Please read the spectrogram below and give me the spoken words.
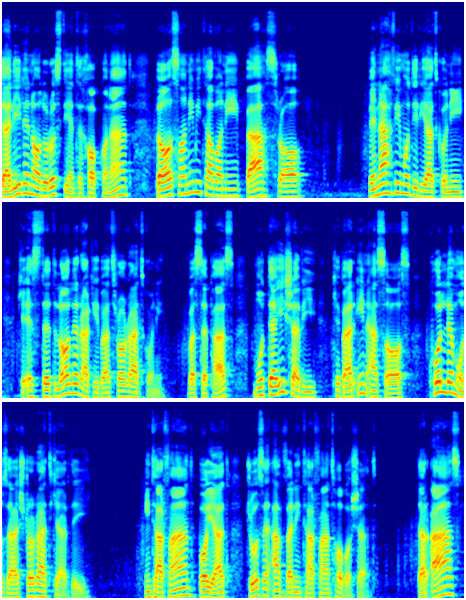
دلیل نادرستی انتخاب کند به آسانی می توانی بحث را به نحوی مدیریت کنی که استدلال رقیبت را رد کنی و سپس مدعی شوی که بر این اساس کل موزش را رد کرده ای. این ترفند باید جزء اولین ترفندها باشد. در اصل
